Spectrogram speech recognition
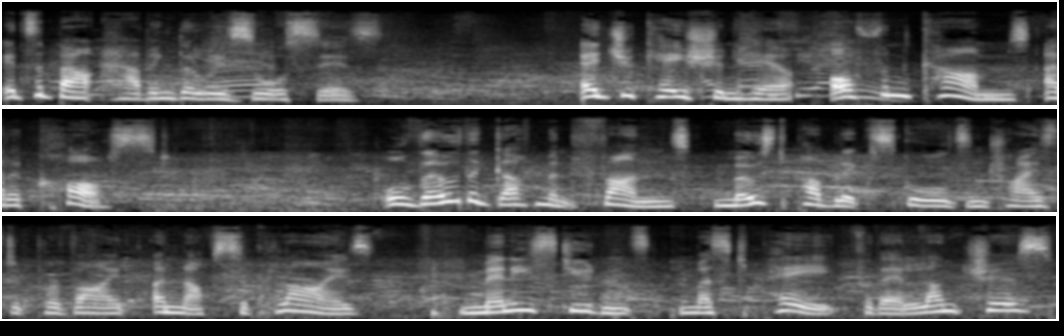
it's about having the resources. Education here often comes at a cost. Although the government funds most public schools and tries to provide enough supplies, many students must pay for their lunches,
